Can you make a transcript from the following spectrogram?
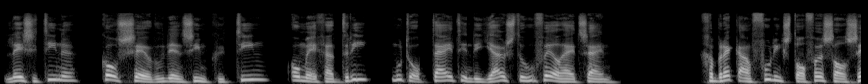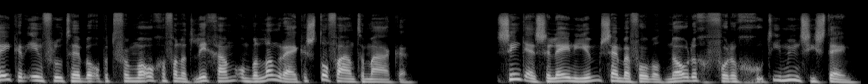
lecithine, koolceruidenzym Q10, omega-3 moeten op tijd in de juiste hoeveelheid zijn. Gebrek aan voedingsstoffen zal zeker invloed hebben op het vermogen van het lichaam om belangrijke stoffen aan te maken. Zink en selenium zijn bijvoorbeeld nodig voor een goed immuunsysteem.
